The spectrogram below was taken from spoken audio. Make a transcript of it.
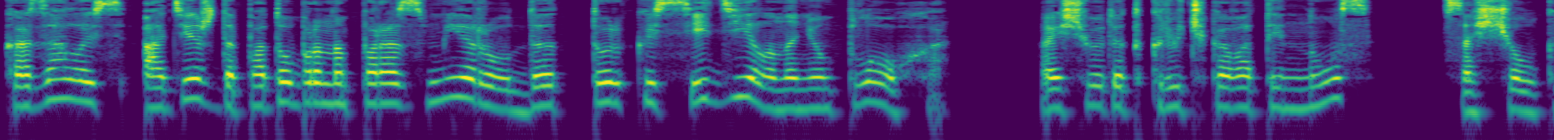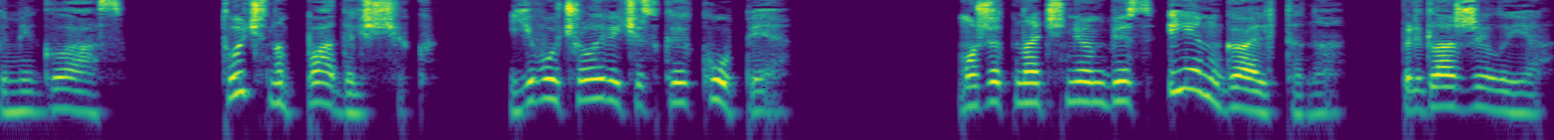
Казалось, одежда подобрана по размеру, да только сидела на нем плохо. А еще этот крючковатый нос со щелками глаз. Точно падальщик, его человеческая копия. «Может, начнем без Ингальтона?» — предложила я.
